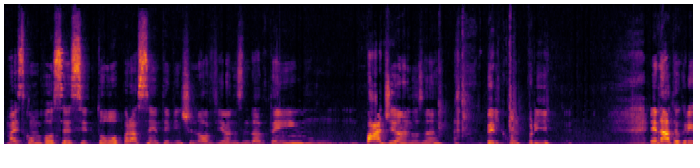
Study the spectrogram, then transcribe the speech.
Mas como você citou, para 129 anos ainda tem um par de anos, né? para ele cumprir. Renato, eu queria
